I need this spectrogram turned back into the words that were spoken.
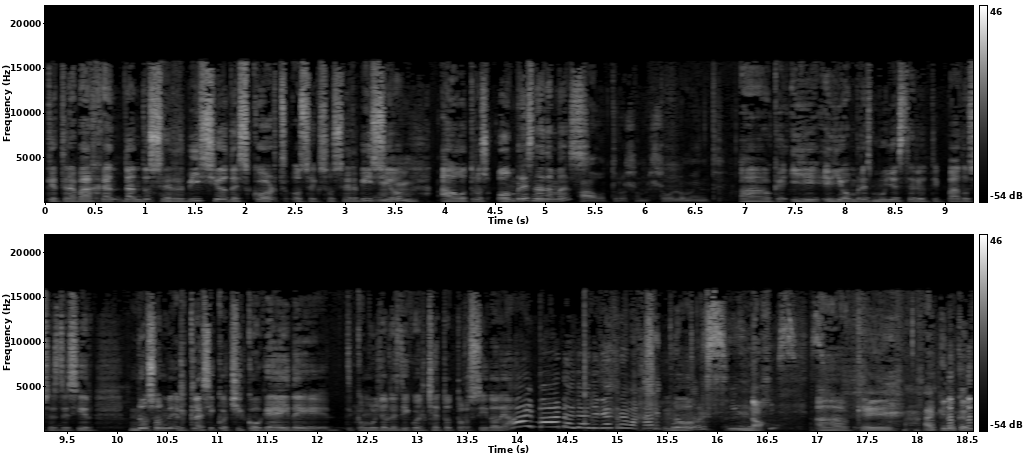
que trabajan dando servicio de escort o sexo servicio a otros hombres nada más. A otros hombres solamente. Ah, ok. Y, y hombres muy estereotipados, es decir, no son el clásico chico gay de, como yo les digo, el cheto torcido de, ay, mana, ya llegué a trabajar. No. Torcido. No. Ah, ok. Eh, aquí lo que,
